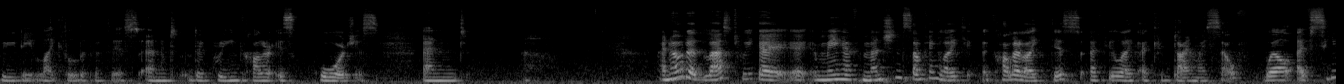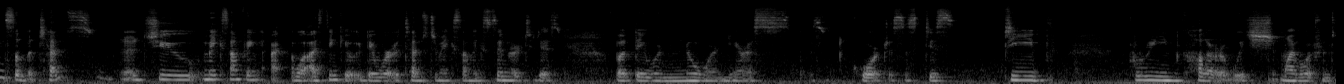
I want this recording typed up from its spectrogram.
really like the look of this. And the green color is gorgeous. And I know that last week I, I may have mentioned something like a color like this. I feel like I could dye myself. Well, I've seen some attempts uh, to make something. Well, I think it, there were attempts to make something similar to this, but they were nowhere near as, as gorgeous as this deep green color, which my boyfriend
